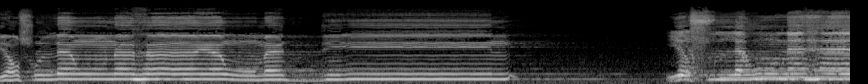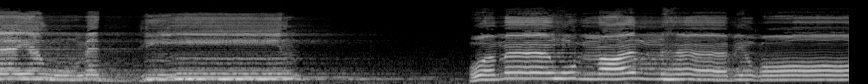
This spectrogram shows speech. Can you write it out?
يصلونها يوم الدين. يصلونها يوم الدين. وما هم عنها بغائبين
